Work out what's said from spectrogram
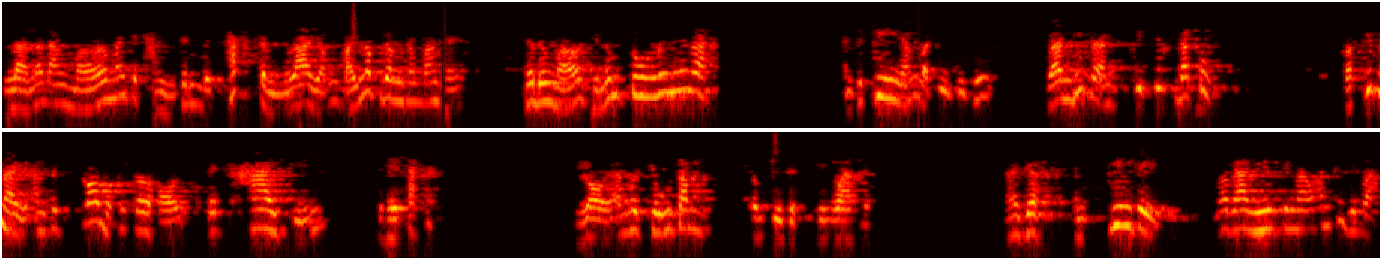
là nó đang mở mấy cái thần kinh bị thắt từng la giọng bảy lớp gân trong bản thể. Nếu đừng mở thì nó tuôn mấy miếng ra. Anh cứ kiên nhẫn và trì trì chứ và anh biết rằng kiếp trước đã tu. Và kiếp này anh sẽ có một cái cơ hội để khai triển cái hệ sắc này. Rồi anh mới chủ tâm trong chương trình thiên hoa này. Thấy chưa? Anh kiên trì nó ra nhiều chừng nào anh cứ việc làm.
